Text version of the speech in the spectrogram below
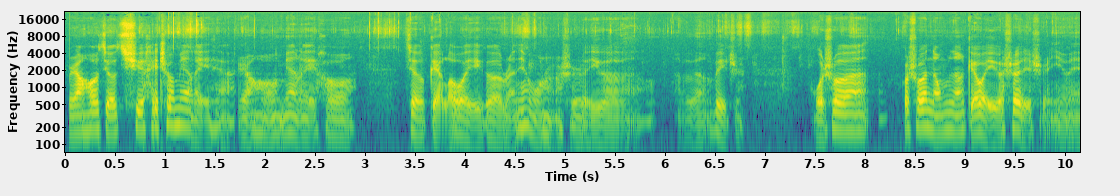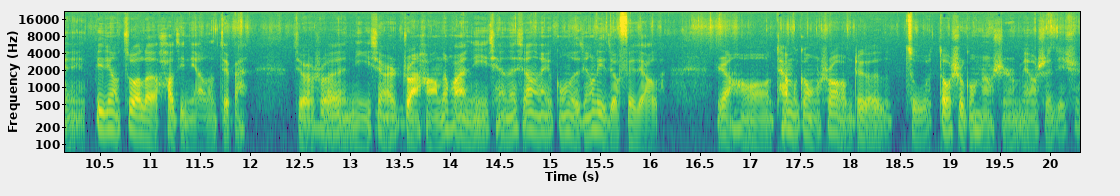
然后就去黑车面了一下，然后面了以后就给了我一个软件工程师的一个呃位置。我说我说能不能给我一个设计师？因为毕竟做了好几年了，对吧？就是说你一下转行的话，你以前的相当于工作经历就废掉了。然后他们跟我说，我们这个组都是工程师，没有设计师。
